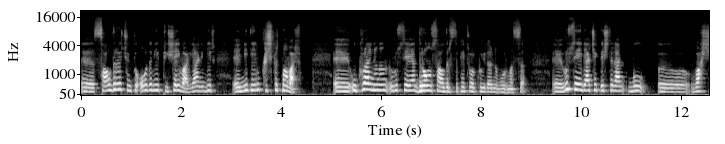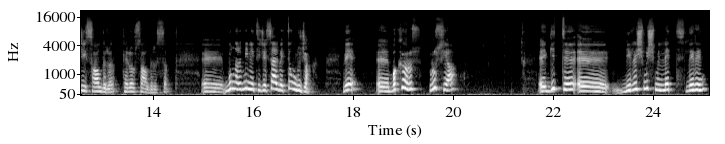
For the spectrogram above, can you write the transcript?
e, saldırı çünkü orada bir şey var yani bir e, ne diyelim kışkırtma var. E, Ukrayna'nın Rusya'ya drone saldırısı petrol kuyularını vurması. E, Rusya'ya gerçekleştiren bu e, vahşi saldırı, terör saldırısı. E, bunların bir neticesi elbette olacak. Ve e, bakıyoruz Rusya e, gitti e, Birleşmiş Milletler'in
